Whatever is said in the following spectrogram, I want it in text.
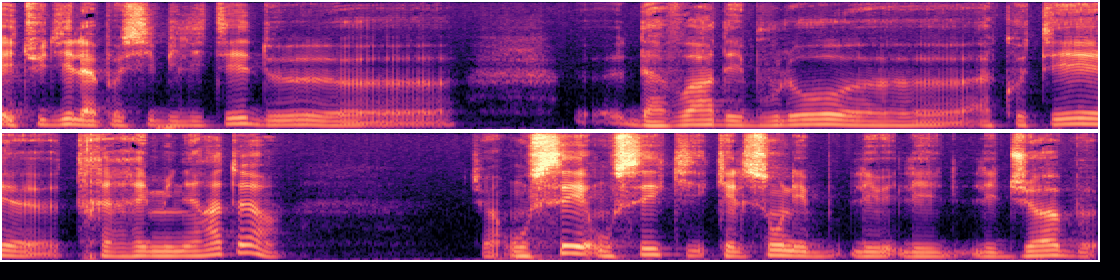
étudier la possibilité d'avoir des boulots euh, à côté euh, très rémunérateurs. On sait, on sait quels sont les, les, les, jobs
